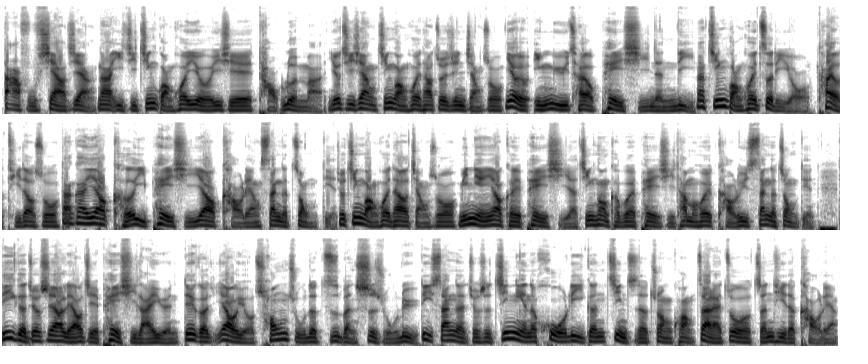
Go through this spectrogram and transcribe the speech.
大幅下降。那以及金管会又有一些讨论嘛，尤其像金管会他最近讲说要有盈余才有配息能力。那金管会这里有他有提到说，大概要可以配息要考量三个重点。就金管会他有讲说明年要可以配息。啊，金控可不可以配息？他们会考虑三个重点。第一个就是要了解配息来源，第二个要有充足的资本市足率，第三个就是今年的获利跟净值的状况，再来做整体的考量。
